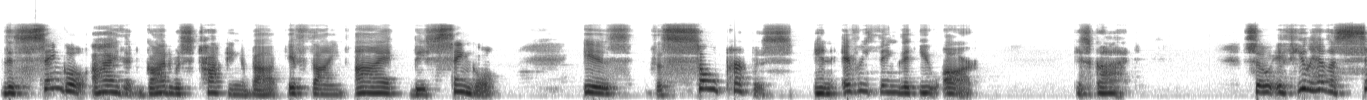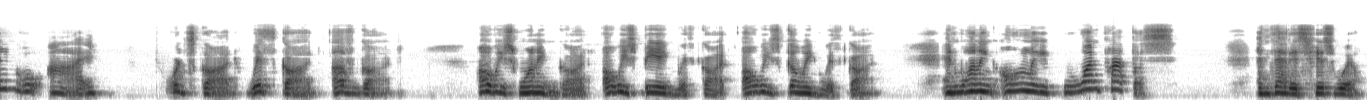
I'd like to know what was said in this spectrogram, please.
The single eye that God was talking about, if thine eye be single, is the sole purpose in everything that you are, is God. So if you have a single eye towards God, with God, of God, always wanting God, always being with God, always going with God, and wanting only one purpose, and that is His will.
